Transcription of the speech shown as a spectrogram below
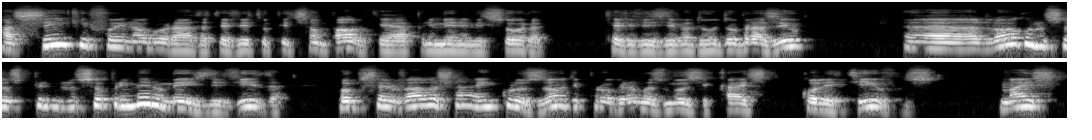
assim que foi inaugurada a TV Tupi de São Paulo, que é a primeira emissora televisiva do, do Brasil, uh, logo no, seus, no seu primeiro mês de vida, observava-se a inclusão de programas musicais coletivos, mas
